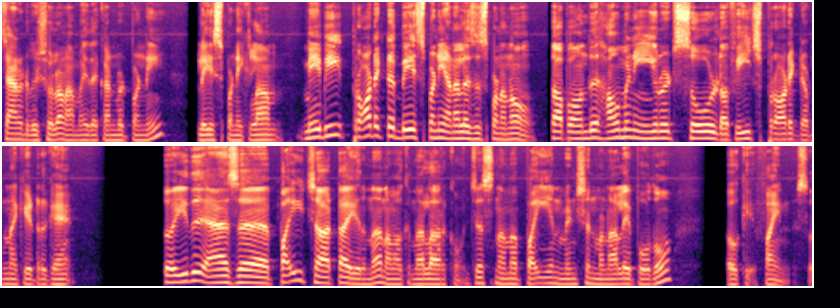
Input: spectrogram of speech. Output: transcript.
ஸ்டாண்டர்ட் விஷுவலாக நம்ம இதை கன்வெர்ட் பண்ணி ப்ளேஸ் பண்ணிக்கலாம். மேபி ப்ராடக்ட்டை பேஸ் பண்ணி அனாலிசிஸ் பண்ணணும். ஸோ அப்போ வந்து how many unit sold of each product அப்படின்னு நான் கேட்டிருக்கேன். ஸோ இது ஆஸ் அ பை சார்ட்டாக இருந்தால் நமக்கு நல்லாயிருக்கும் ஜஸ்ட் நம்ம பையன் மென்ஷன் பண்ணாலே போதும். ஓகே ஃபைன் ஸோ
